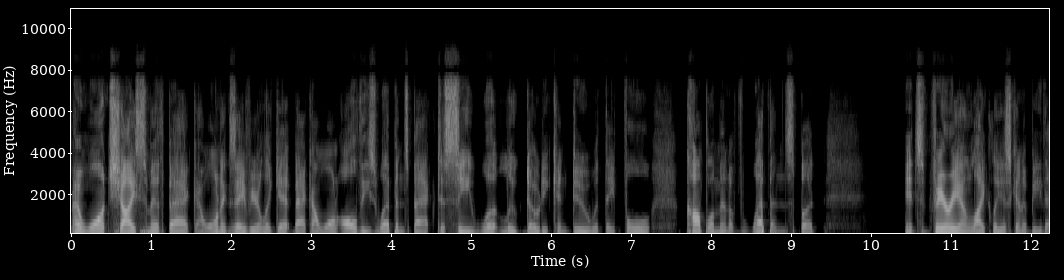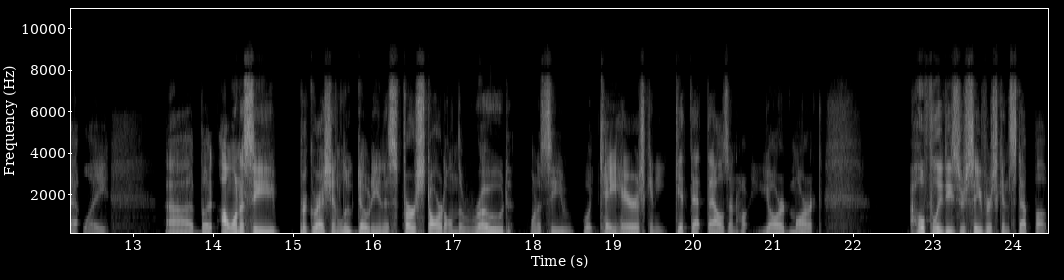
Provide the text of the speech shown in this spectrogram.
I want Shi Smith back. I want Xavier Legette back. I want all these weapons back to see what Luke Doty can do with a full complement of weapons. But it's very unlikely it's going to be that way. Uh, but I want to see progression. Luke Doty in his first start on the road Want to see what K Harris can he get that thousand yard mark. Hopefully these receivers can step up.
